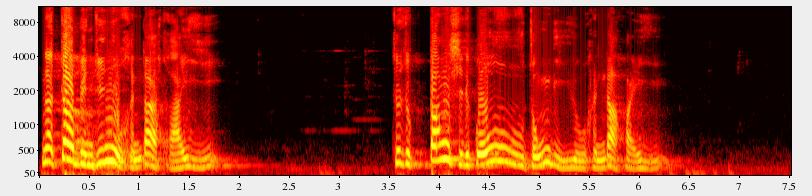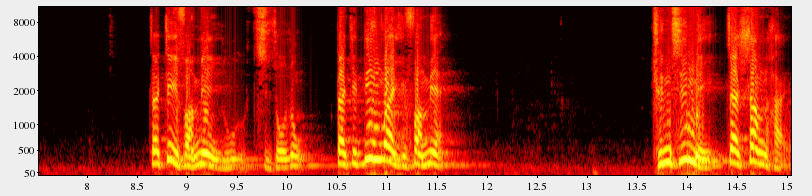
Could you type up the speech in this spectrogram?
那赵秉钧有很大怀疑，就是当时的国务总理有很大怀疑。在这方面有起作用，但是另外一方面，陈其美在上海，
